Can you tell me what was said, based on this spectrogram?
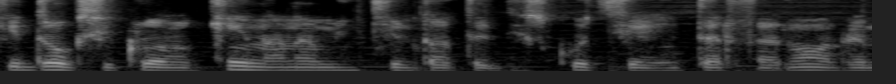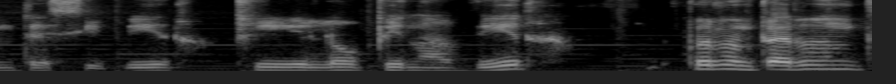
hidroxiclorochină, ne amintim toate discuția, interferon, remdesivir și lopinavir. Până pe rând,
